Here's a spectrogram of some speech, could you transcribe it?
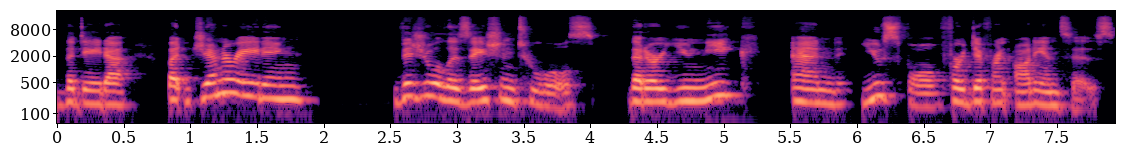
the data, but generating visualization tools that are unique and useful for different audiences.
